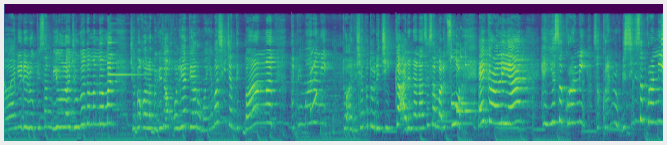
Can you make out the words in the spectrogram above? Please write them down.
Wah ini ada lukisan biola juga teman-teman. Coba kalau begitu aku lihat ya rumahnya masih cantik banget. Tapi mana nih? Tuh ada siapa tuh? Ada Cika, ada Nanase sama Retsuo. Eh kalian, Hei ya Sakurani, Sakurani duduk di sini Sakurani.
